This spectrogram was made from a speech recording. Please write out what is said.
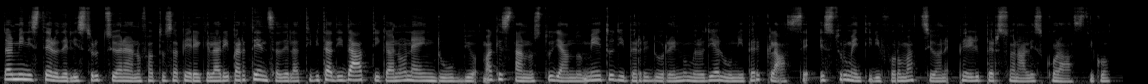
Dal Ministero dell'Istruzione hanno fatto sapere che la ripartenza dell'attività didattica non è in dubbio, ma che stanno studiando metodi per ridurre il numero di alunni per classe e strumenti di formazione per il personale scolastico.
